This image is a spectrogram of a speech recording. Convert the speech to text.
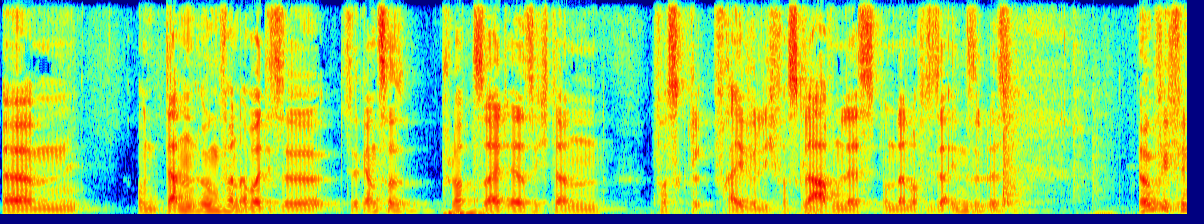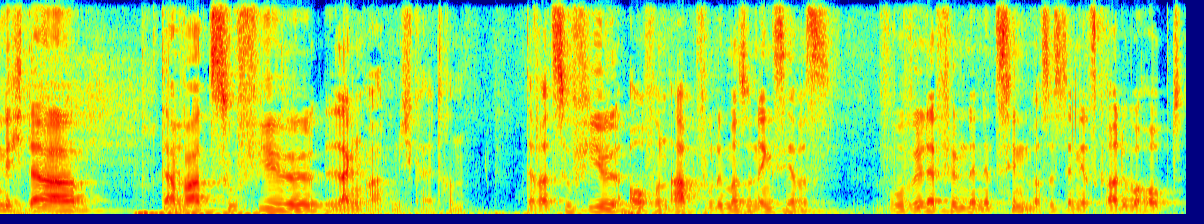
Ähm, und dann irgendwann aber diese, diese ganze Plot, seit er sich dann verskl- freiwillig versklaven lässt und dann auf dieser Insel ist. Irgendwie finde ich, da, da war zu viel Langatmigkeit drin. Da war zu viel auf und ab, wo du immer so denkst, ja, was, wo will der Film denn jetzt hin? Was ist denn jetzt gerade überhaupt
